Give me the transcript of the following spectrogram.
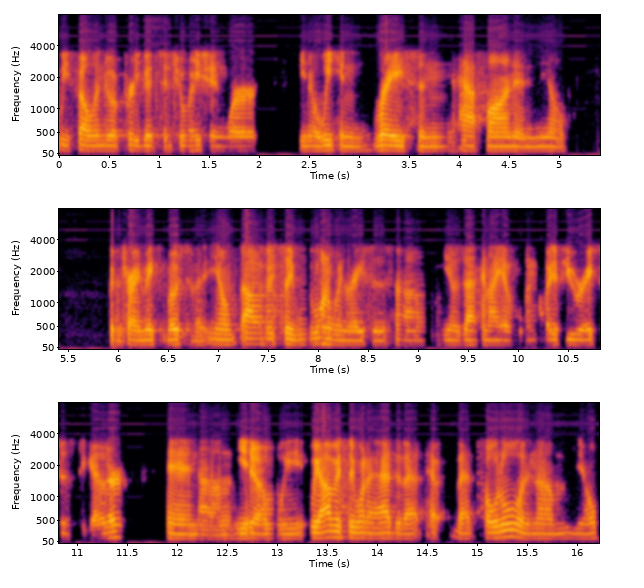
we fell into a pretty good situation where, you know, we can race and have fun and, you know, going to try and make the most of it. You know, obviously we want to win races. Um, you know, Zach and I have won quite a few races together and um, you know we we obviously want to add to that that total, and um, you know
